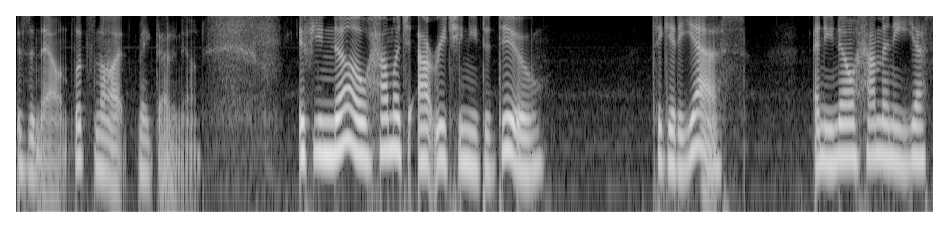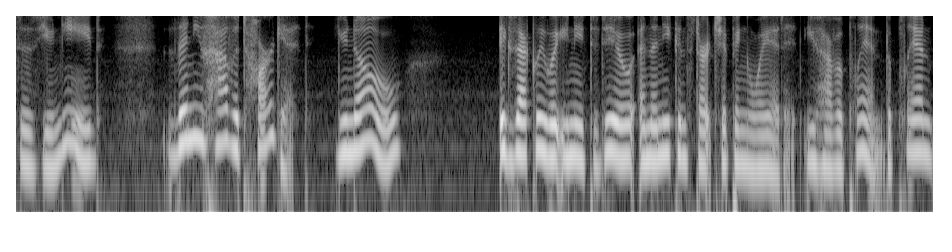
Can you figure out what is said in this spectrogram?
is a noun. Let's not make that a noun. If you know how much outreach you need to do to get a yes, and you know how many yeses you need, then you have a target. You know exactly what you need to do, and then you can start chipping away at it. You have a plan. The plan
